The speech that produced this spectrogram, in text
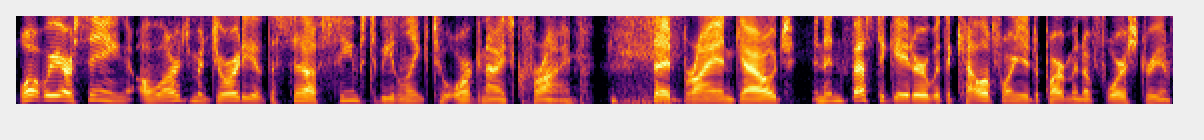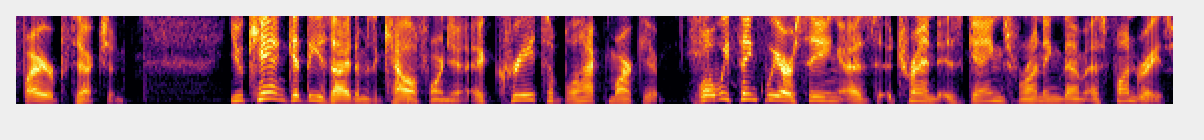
What we are seeing, a large majority of the stuff seems to be linked to organized crime, said Brian Gouge, an investigator with the California Department of Forestry and Fire Protection. You can't get these items in California. It creates a black market. What we think we are seeing as a trend is gangs running them as fundraisers.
